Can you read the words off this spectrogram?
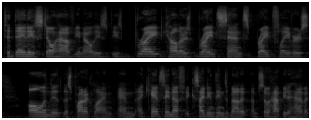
today they still have you know these these bright colors, bright scents, bright flavors, all in the, this product line. And I can't say enough exciting things about it. I'm so happy to have it.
